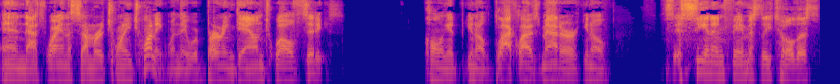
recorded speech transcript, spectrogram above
And that's why in the summer of 2020, when they were burning down 12 cities, calling it, you know, Black Lives Matter, you know, CNN famously told us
